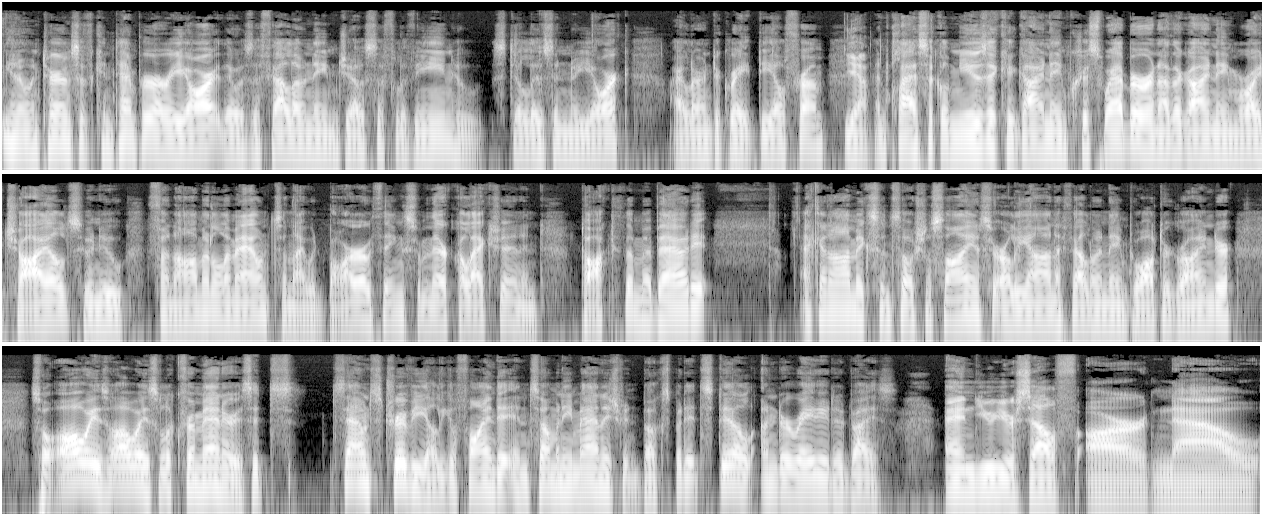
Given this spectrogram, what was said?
you know, in terms of contemporary art, there was a fellow named Joseph Levine who still lives in New York. I learned a great deal from. Yeah. And classical music, a guy named Chris Webber, another guy named Roy Childs, who knew phenomenal amounts, and I would borrow things from their collection and talk to them about it. Economics and social science, early on, a fellow named Walter Grinder. So always, always look for mentors. It's, it sounds trivial. You'll find it in so many management books, but it's still underrated advice. And you yourself are now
